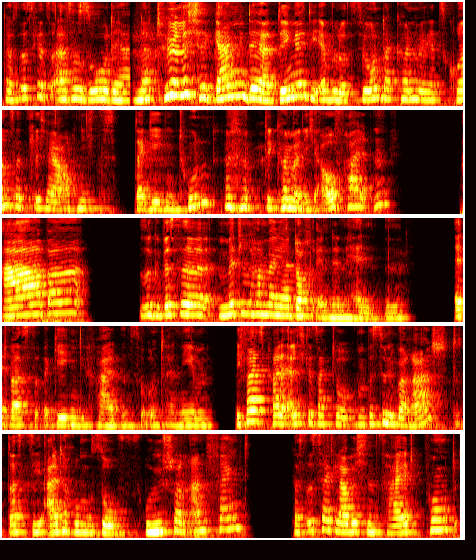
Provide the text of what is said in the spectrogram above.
Das ist jetzt also so der natürliche Gang der Dinge, die Evolution. Da können wir jetzt grundsätzlich ja auch nichts dagegen tun. die können wir nicht aufhalten. Aber so gewisse Mittel haben wir ja doch in den Händen, etwas gegen die Falten zu unternehmen. Ich war jetzt gerade ehrlich gesagt so ein bisschen überrascht, dass die Alterung so früh schon anfängt. Das ist ja, glaube ich, ein Zeitpunkt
